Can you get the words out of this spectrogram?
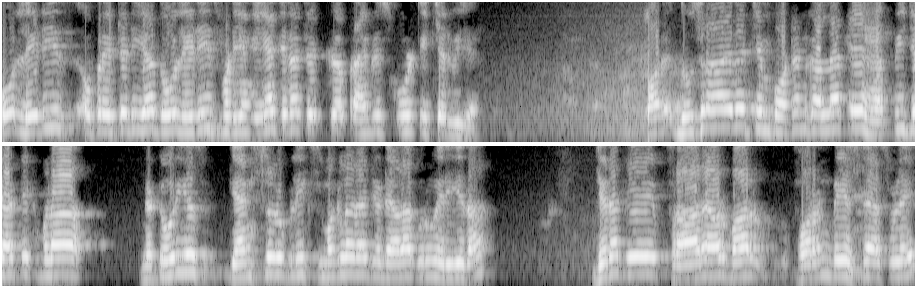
ਉਹ ਲੇਡੀਜ਼ ਆਪਰੇਟਡ ਹੀ ਹੈ ਦੋ ਲੇਡੀਜ਼ ਫੜੀਆਂ ਗਈਆਂ, ਜਿਨ੍ਹਾਂ ਚੋਂ ਇੱਕ ਪ੍ਰਾਇਮਰੀ ਸਕੂਲ ਟੀਚਰ ਵੀ ਹੈ। ਔਰ ਦੂਸਰਾ ਇਹਦੇ ਚ ਇੰਪੋਰਟੈਂਟ ਗੱਲ ਹੈ ਕਿ ਹੈਪੀ ਜੱਟ ਇੱਕ ਬੜਾ ਨਟੋਰੀਅਸ ਗੈਂਗਸਟਰ ਉਬਲਿਕ ਸਮਗਲਰ ਹੈ, ਜੰਡਿਆਲਾ ਗੁਰੂ ਏਰੀਏ ਦਾ, ਜਿਹੜਾ ਕਿ ਫਰਾਰ ਹੈ ਔਰ ਬਾਹਰ ਫੋਰਨ ਬੇਸਡ ਹੈ ਇਸ ਵੇਲੇ।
